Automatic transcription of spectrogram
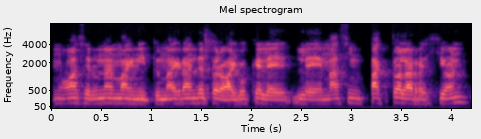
no ser una magnitud más grande, pero algo que le, le dé más impacto a la región.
